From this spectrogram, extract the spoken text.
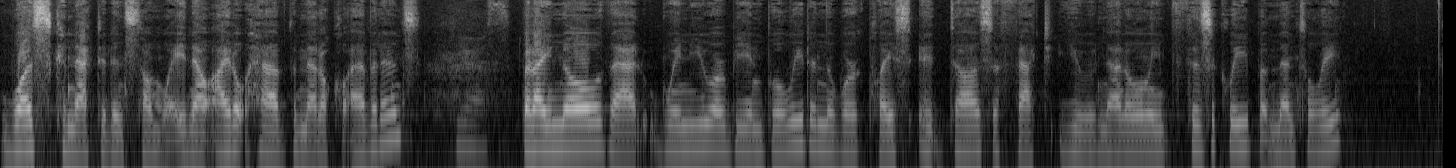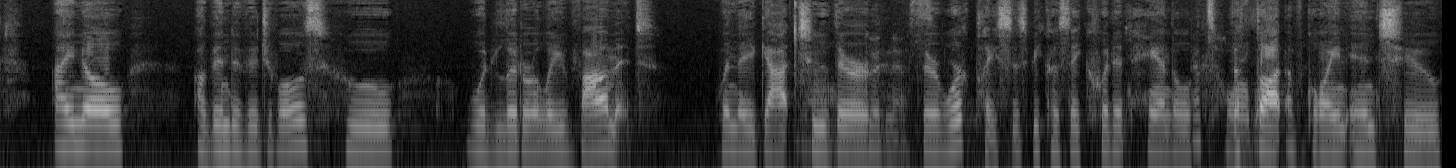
was connected in some way. Now, I don't have the medical evidence, Yes. but I know that when you are being bullied in the workplace, it does affect you not only physically but mentally. I know of individuals who would literally vomit when they got to oh, their goodness. their workplaces because they couldn't handle the thought of going into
